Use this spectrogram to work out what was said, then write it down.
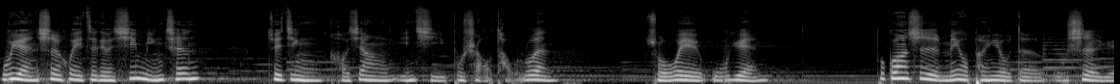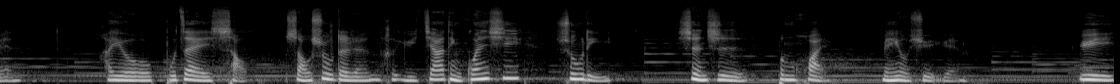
无缘社会这个新名称，最近好像引起不少讨论。所谓无缘，不光是没有朋友的无社缘，还有不在少少数的人和与家庭关系。疏离，甚至崩坏，没有血缘，与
